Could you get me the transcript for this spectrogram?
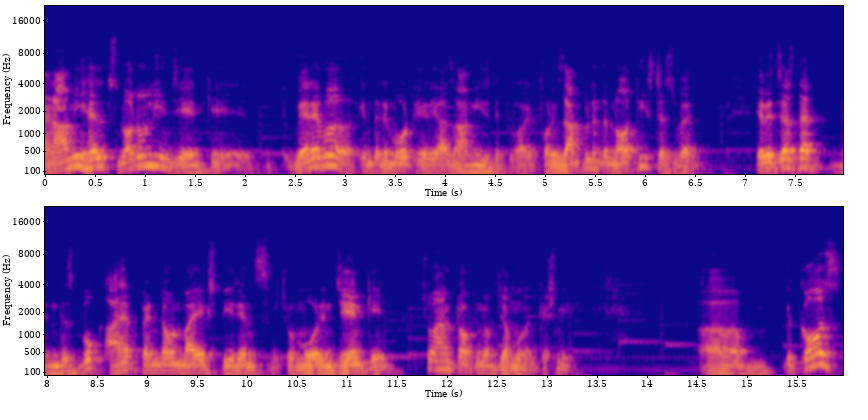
and army helps not only in J&K, wherever in the remote areas army is deployed. For example, in the northeast as well. It is just that in this book I have penned down my experience, which were more in J&K. So I am talking of Jammu and Kashmir. Uh, because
